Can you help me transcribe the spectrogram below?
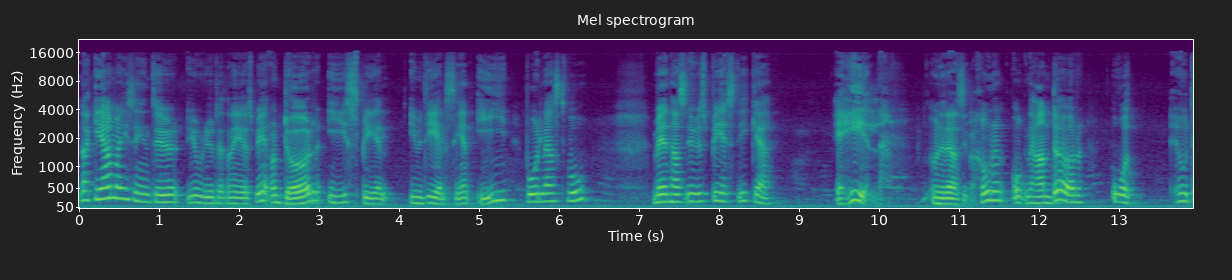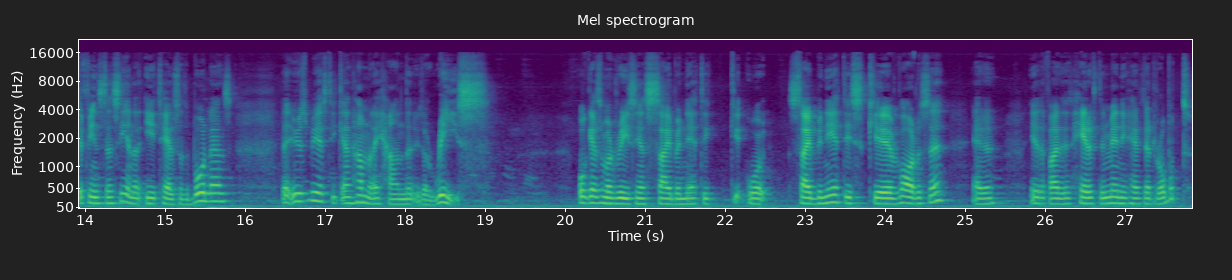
Nakayama i sin tur gjorde ju detta e spel och dör i spel i DLCn i Borderlands 2. Men hans USB-sticka är hel under den situationen och när han dör återfinns den senare i Tales of the Borderlands där USB-stickan hamnar i handen utav Reese. Och eftersom att Reese är en cybernetic, och cybernetisk eh, varelse, eller i alla fallet hälften människa, hälften robot,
